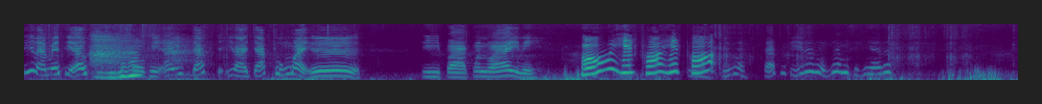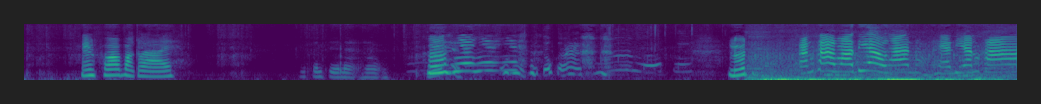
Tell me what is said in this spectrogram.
ที่ไหนแม่ที่เอานี่ไอ้จับอีหลานจับถุงใหม่เออตีปากมันไว้นี่โอ้ยเฮ็ดเพาะเฮ็ดเพาะจับพี่ๆนะลูกเริ่มสิเฮียเด้อเฮ็ดเพาะบักหลายมีคนเทน่ะเฮาเฮ้ยเฮียเฮียเฮียตุ๊กกระรุดกันค่ะมาเที่ยวงานแห่เทียนค่ะ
